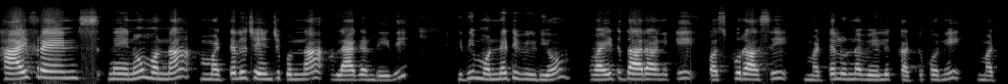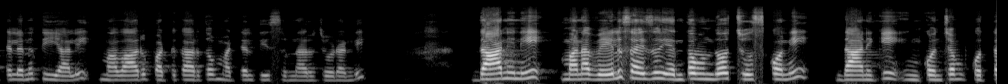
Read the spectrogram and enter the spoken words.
హాయ్ ఫ్రెండ్స్ నేను మొన్న మట్టెలు చేయించుకున్న వ్లాగ్ అండి ఇది. ఇది మొన్నటి వీడియో. వైట్ దారానికి పసుపు రాసి మట్టెలున్న వేలికి కట్టుకొని మట్టెలను తీయాలి. మా వారు పట్టుకారుతో మట్టెలు తీస్తున్నారు చూడండి. దానిని మన వేలు సైజు ఎంత ఉందో చూసుకొని దానికి ఇంకొంచెం కొత్త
